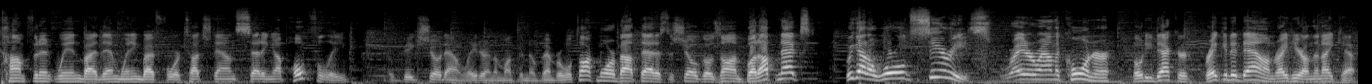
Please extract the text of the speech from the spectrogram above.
confident win by them, winning by four touchdowns, setting up, hopefully, a big showdown later in the month of November. We'll talk more about that as the show goes on. But up next, we got a World Series right around the corner. Cody Decker breaking it down right here on the Nightcap.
